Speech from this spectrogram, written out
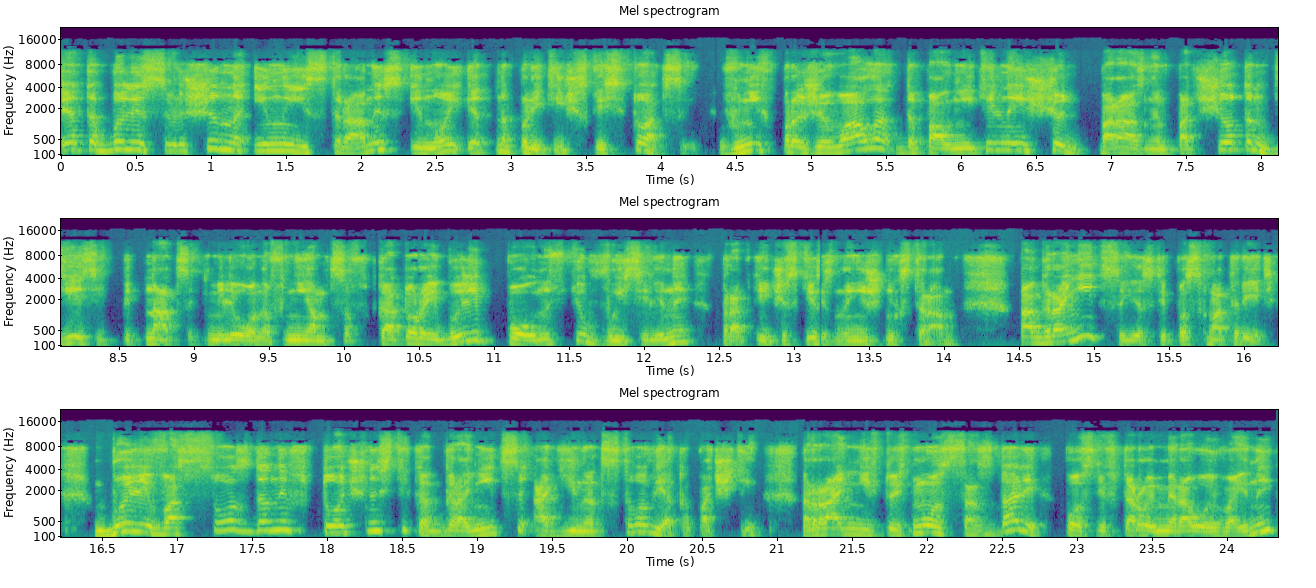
это были совершенно иные страны с иной этнополитической ситуацией. В них проживало дополнительно еще по разным подсчетам 10-15 миллионов немцев, которые были полностью выселены практически из нынешних стран. А границы, если посмотреть, были воссозданы в точности как границы XI века почти. Ранний, то есть мы создали после Второй мировой войны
